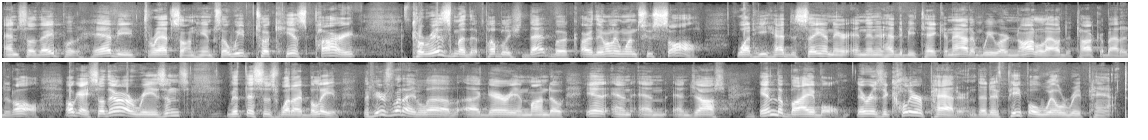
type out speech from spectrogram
And so they put heavy threats on him. So we took his part. Charisma, that published that book, are the only ones who saw what he had to say in there, and then it had to be taken out, and we were not allowed to talk about it at all. Okay, so there are reasons, that this is what I believe. But here's what I love, uh, Gary and Mondo in, and, and, and Josh. In the Bible, there is a clear pattern that if people will repent,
